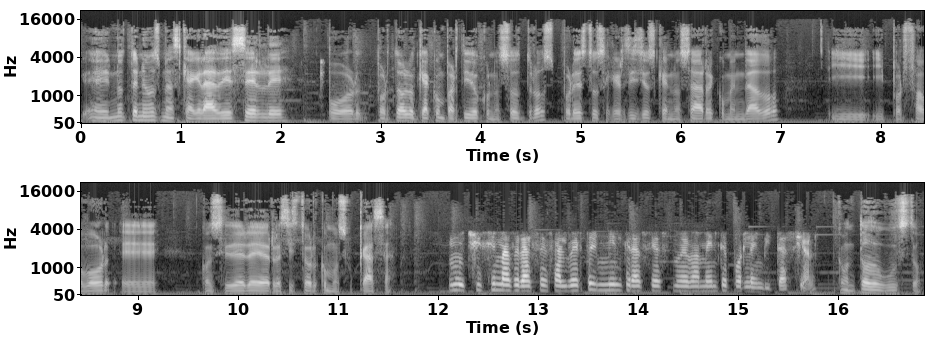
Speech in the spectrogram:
eh, no tenemos más que agradecerle por, por todo lo que ha compartido con nosotros, por estos ejercicios que nos ha recomendado y, y por favor eh, considere Resistor como su casa. Muchísimas gracias Alberto y mil gracias nuevamente por la invitación. Con todo gusto.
